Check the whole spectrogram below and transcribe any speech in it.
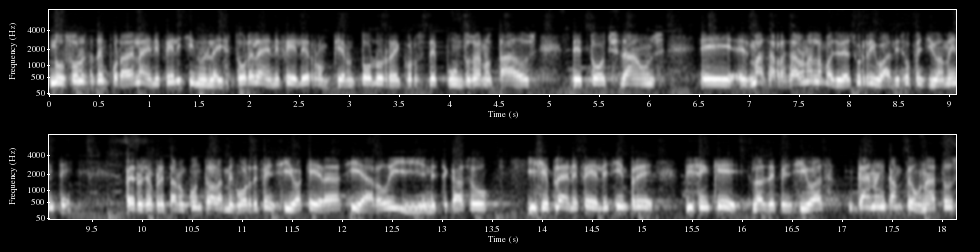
no solo esta temporada en la NFL, sino en la historia de la NFL. Rompieron todos los récords de puntos anotados, de touchdowns. Eh, es más, arrasaron a la mayoría de sus rivales ofensivamente, pero se enfrentaron contra la mejor defensiva que era Seattle y en este caso, y siempre la NFL siempre dicen que las defensivas ganan campeonatos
